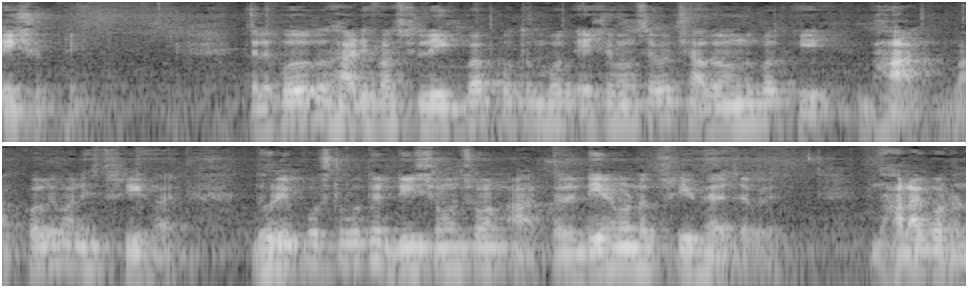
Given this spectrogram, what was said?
তেষট্টি। তাহলে প্রদত্ত ধারটি ফার্স্ট লিখবা, প্রথম পদ এ সমান সেভেন সাধারণ অনুপাত কি? ভাগ। ভাগ করলে মানে থ্রি হয়। ধরি প্রশ্নপদে ডি সমান সমান আট তাহলে ডি এর মানটা থ্রি হয়ে যাবে। ধারা গঠন,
